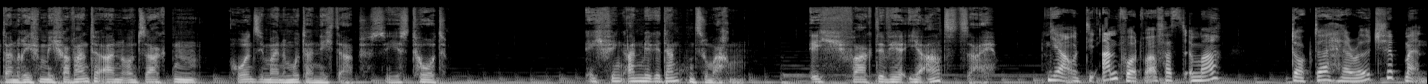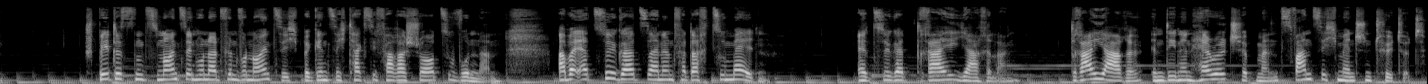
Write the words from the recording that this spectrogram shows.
Dann riefen mich Verwandte an und sagten, holen Sie meine Mutter nicht ab, sie ist tot. Ich fing an, mir Gedanken zu machen. Ich fragte, wer ihr Arzt sei. Ja, und die Antwort war fast immer Dr. Harold Shipman. Spätestens 1995 beginnt sich Taxifahrer Shaw zu wundern. Aber er zögert, seinen Verdacht zu melden. Er zögert drei Jahre lang. Drei Jahre, in denen Harold Shipman 20 Menschen tötet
